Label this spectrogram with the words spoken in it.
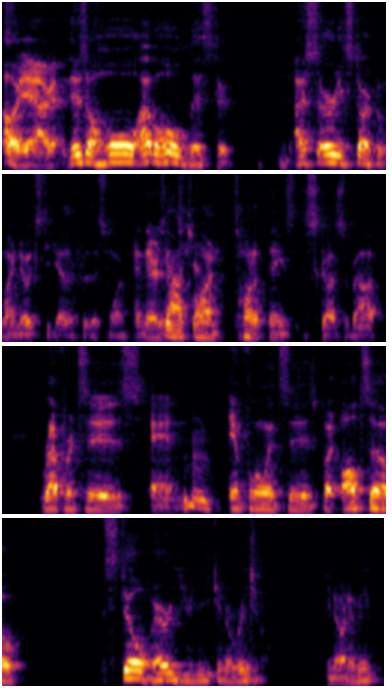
Oh yeah, there's a whole. I have a whole list of. I already started putting my notes together for this one, and there's gotcha. a ton, ton of things to discuss about references and mm-hmm. influences, but also still very unique and original. You know what I mean?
